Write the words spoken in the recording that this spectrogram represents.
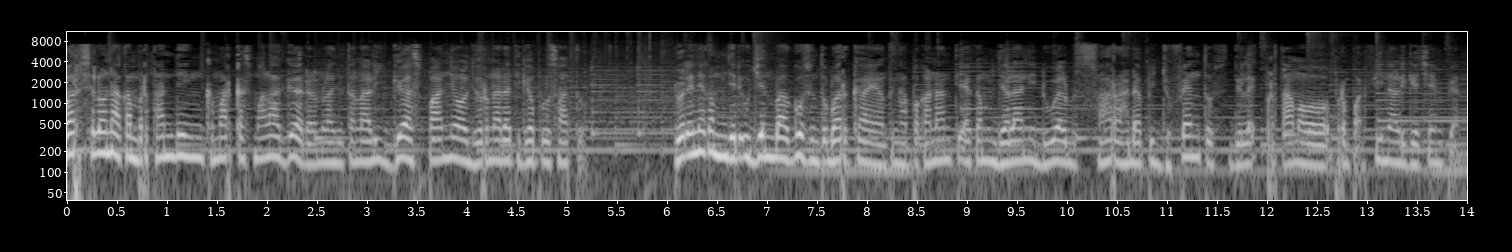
Barcelona akan bertanding ke markas Malaga dalam lanjutan La Liga Spanyol Jornada 31. Duel ini akan menjadi ujian bagus untuk Barca yang tengah pekan nanti akan menjalani duel besar hadapi Juventus di leg pertama babak perempat final Liga Champions.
